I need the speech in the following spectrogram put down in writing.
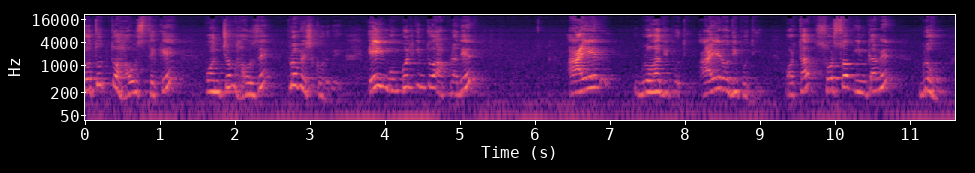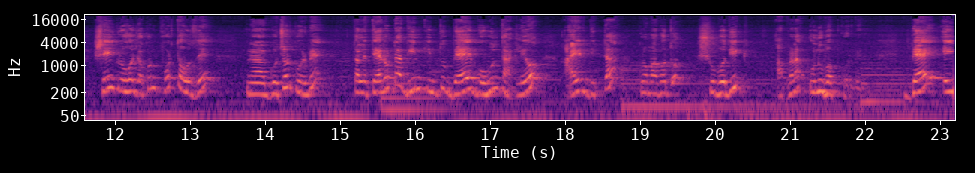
চতুর্থ হাউস থেকে পঞ্চম হাউসে প্রবেশ করবে। এই মঙ্গল কিন্তু আপনাদের আয়ের গ্রহাধিপতি, আয়ের অধিপতি, অর্থাৎ সোর্স অফ ইনকামের গ্রহ। সেই গ্রহ যখন ফোর্থ হাউসে গোচর করবে, তাহলে তেরোটা দিন কিন্তু ব্যয় বহুল থাকলেও আয়ের দিকটা ক্রমাগত শুভ দিক আপনারা অনুভব করবেন। ব্যয় এই,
